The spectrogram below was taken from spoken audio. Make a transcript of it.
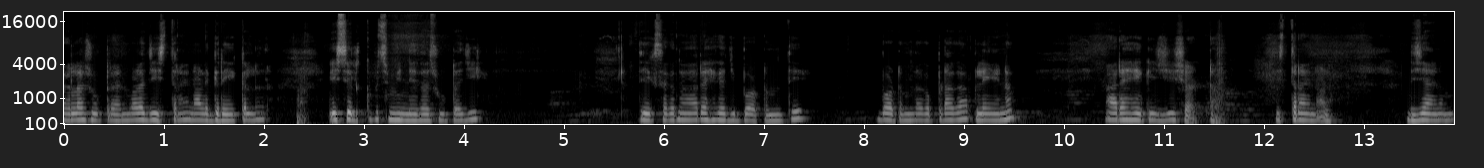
ਅਗਲਾ ਸ਼ੂਟ ਰਹਿਣ ਵਾਲਾ, ਜਿਸ ਤਰ੍ਹਾਂ ਨਾਲ ਗ੍ਰੇ ਕਲਰ ਇਹ ਸਿਲਕ ਪਸ਼ਮੀਨੇ ਦਾ ਸ਼ੂਟ ਆ ਜੀ। ਦੇਖ ਸਕਦੇ ਹੋ, ਆ ਰਹੇਗਾ ਜੀ ਬਾਟਮ ਤੇ। ਬਾਟਮ ਦਾ ਕੱਪੜਾ ਗਾ ਪਲੇਨ ਆ ਰਹੇਗੀ ਜੀ ਸ਼ਰਟ ਇਸ ਤਰ੍ਹਾਂ ਨਾਲ ਡਿਜ਼ਾਈਨ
